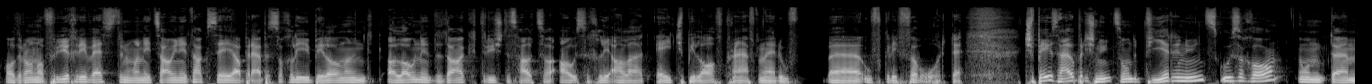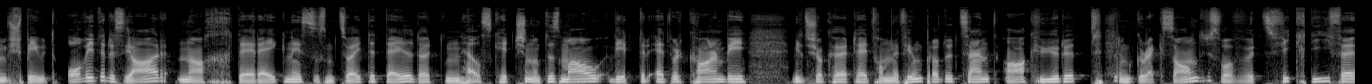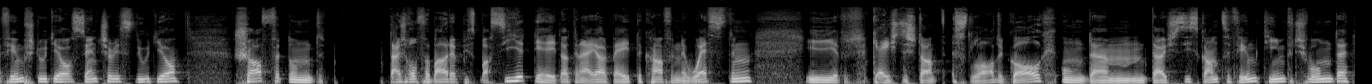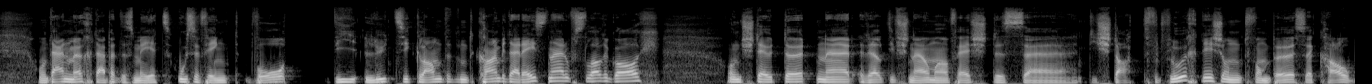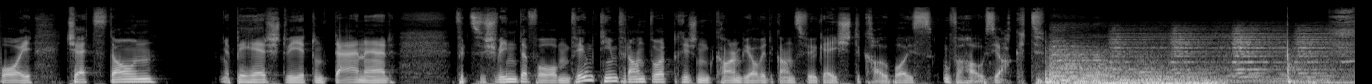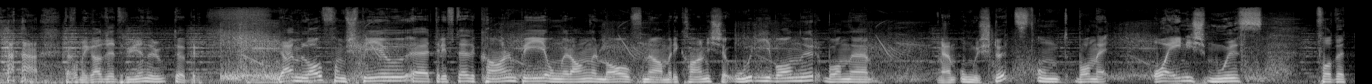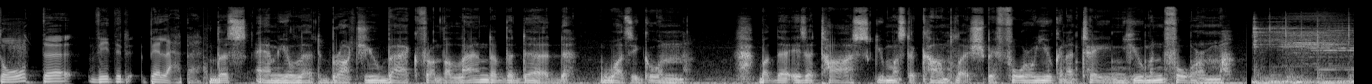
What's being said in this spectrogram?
oder auch noch frühere Western, die ich jetzt alle nicht habe gesehen aber eben so ein bisschen bei Alone, in the Dark 3 ist das halt so alles ein bisschen à la H.P. Lovecraft und er auf, äh, aufgegriffen worden. Das Spiel selber ist 1994 rausgekommen und ähm, spielt auch wieder ein Jahr nach den Ereignissen aus dem zweiten Teil, dort in Hell's Kitchen. Und das Mal wird der Edward Carnby, wie du schon gehört hast, von einem Filmproduzent angehört, dem Greg Saunders, der für das fiktive Filmstudio Century Studio arbeitet und da ist offenbar etwas passiert. Die haben da drei Arbeiten für einen Western in ihrer Geisterstadt Slaughter Gulch. Und ähm, da ist sein ganzes Filmteam verschwunden. Und er möchte eben, dass man jetzt herausfindet, wo die Leute sind gelandet. Und Carnby, der reist dann aufs Ladergolch und stellt dort relativ schnell mal fest, dass äh, die Stadt verflucht ist und vom bösen Cowboy Jet Stone beherrscht wird und der dann für das Verschwinden vom Filmteam verantwortlich ist und Carnby auch wieder ganz viele Geister-Cowboys auf den Hals jagt. da komme ich gerade wieder Hühnerhaut über. Ja, im Laufe des Spiels äh, trifft der Carnby unter anderem mal auf einen amerikanischen Ureinwohner, der ihn ähm, unterstützt und der ihn auch einmal muss von den Toten wieder beleben. This amulet brought you back from the land of the dead, Wazigun. But there is a task you must accomplish before you can attain human form.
